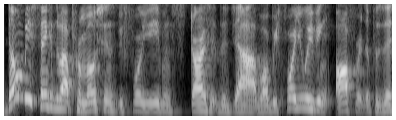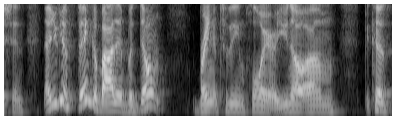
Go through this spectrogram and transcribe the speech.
don't be thinking about promotions before you even started the job or before you even offered the position. Now you can think about it, but don't bring it to the employer. You know, um, because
